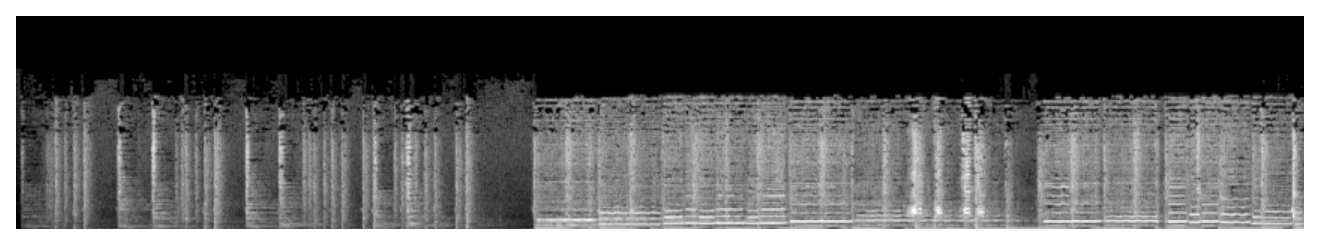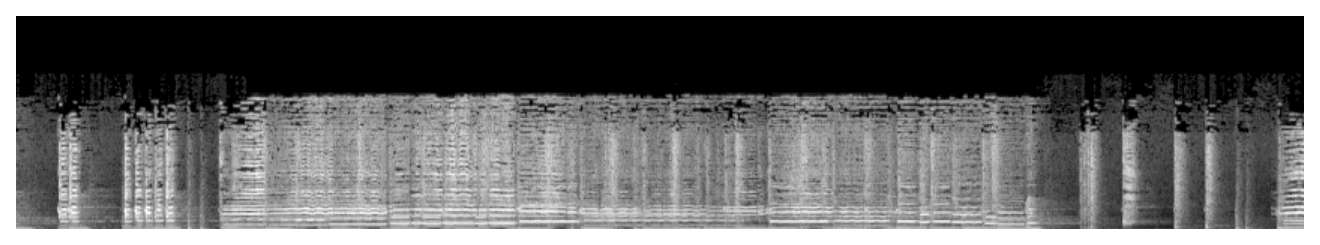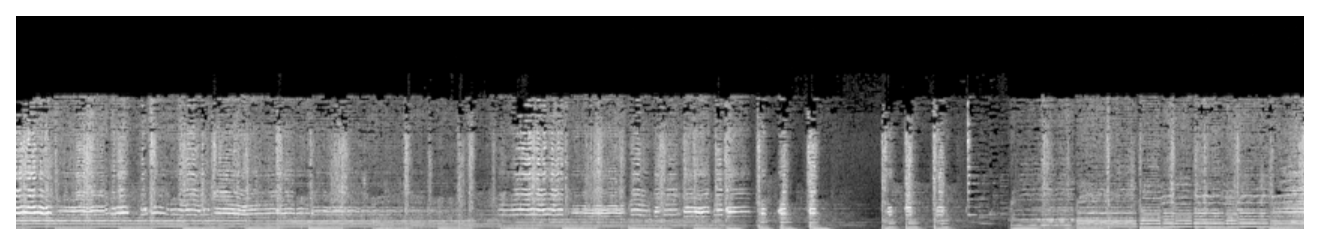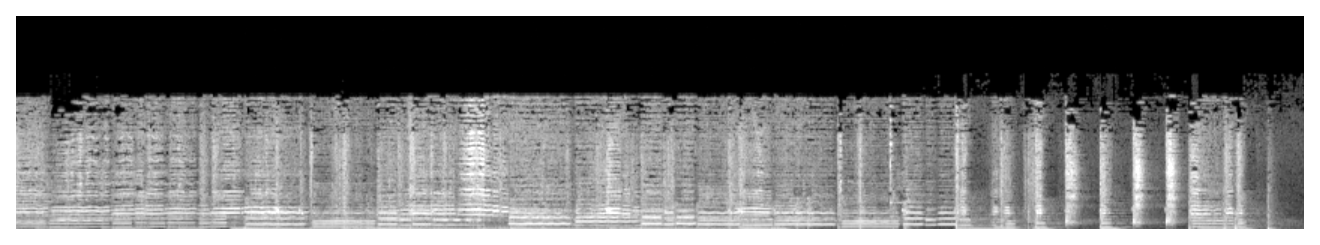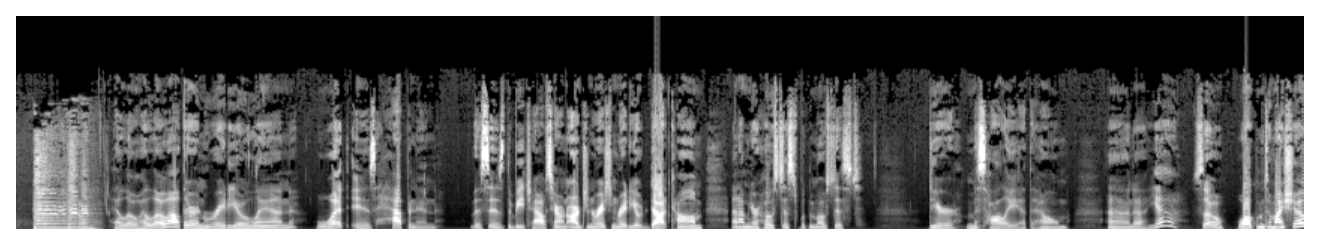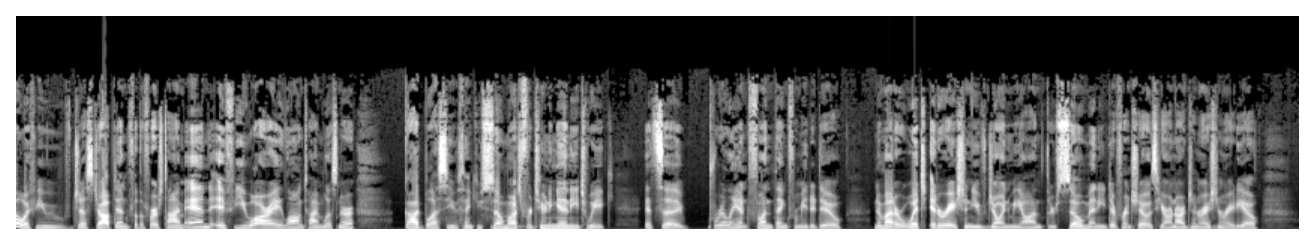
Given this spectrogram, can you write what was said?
Happening? This is the Beach House here on OurGenerationRadio.com, and I'm your hostess with the mostest, dear Miss Holly at the helm. And uh, yeah, so welcome to my show if you've just dropped in for the first time, and if you are a longtime listener, God bless you. Thank you so much for tuning in each week. It's a brilliant, fun thing for me to do no matter which iteration you've joined me on through so many different shows here on our generation radio.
